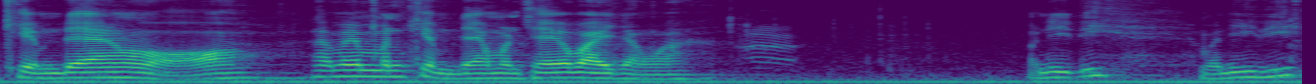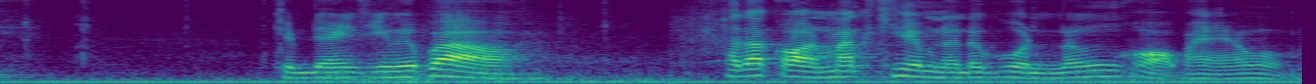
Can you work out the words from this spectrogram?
เข็มแดงเหรอทำไม่มันเข็มแดงมันใช้ไวจังวะมาดีดิมาดีดิเข็มแดงจริงหรือเปล่าฆาตกรมัดเข้มนะทุกคนต้องขออภัยครับผม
